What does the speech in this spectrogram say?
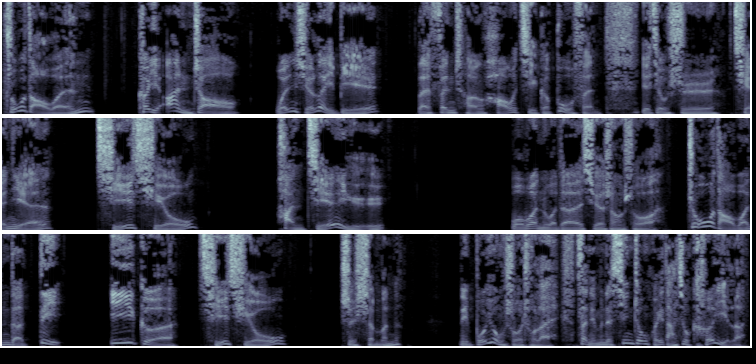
主导文可以按照文学类别。来分成好几个部分，也就是前言、祈求和结语。我问我的学生说：“主导文的第一个祈求是什么呢？”你不用说出来，在你们的心中回答就可以了。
